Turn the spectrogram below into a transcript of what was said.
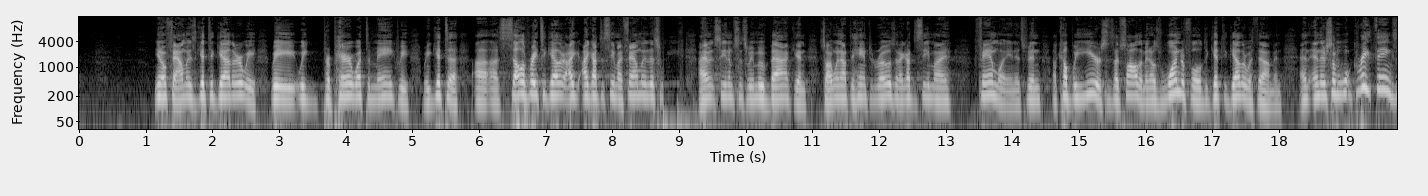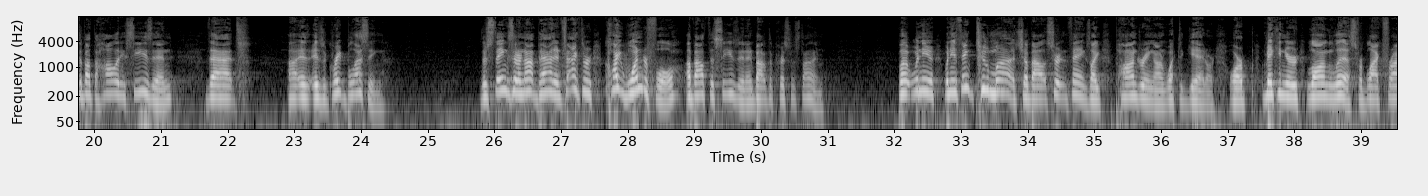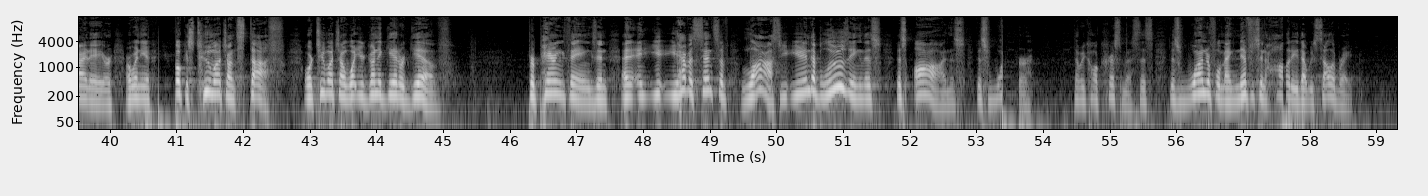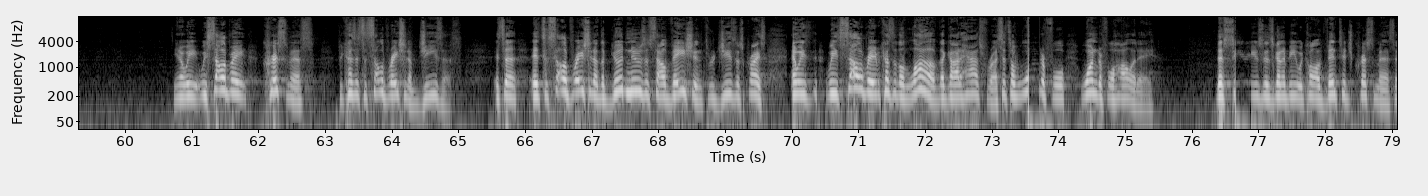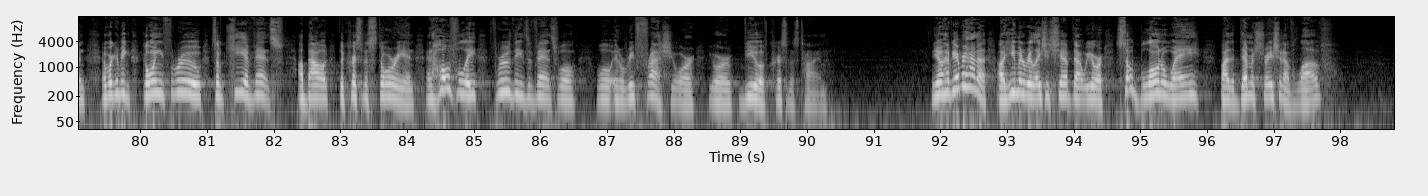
You know, families get together. We, we, we prepare what to make. We, we get to uh, uh, celebrate together. I, I got to see my family this week. I haven't seen them since we moved back. And so I went out to Hampton Roads and I got to see my family. And it's been a couple years since I saw them. And it was wonderful to get together with them. And, and, and there's some great things about the holiday season that uh, is, is a great blessing. There's things that are not bad. In fact, they're quite wonderful about the season and about the Christmas time. But when you, when you think too much about certain things, like pondering on what to get, or, or making your long list for Black Friday, or, or when you focus too much on stuff, or too much on what you're going to get or give, preparing things, and, and, and you, you have a sense of loss, you, you end up losing this, this awe and this, this wonder that we call Christmas, this, this wonderful, magnificent holiday that we celebrate. You know, we, we celebrate Christmas because it's a celebration of Jesus. It's a, it's a celebration of the good news of salvation through Jesus Christ. And we, we celebrate because of the love that God has for us. It's a wonderful, wonderful holiday. This series is going to be, we call it Vintage Christmas. And, and we're going to be going through some key events about the Christmas story. And, and hopefully, through these events, we'll, we'll, it'll refresh your, your view of Christmas time. You know, have you ever had a, a human relationship that we were so blown away by the demonstration of love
